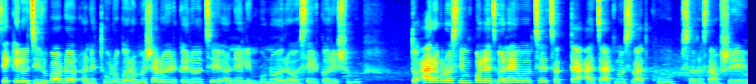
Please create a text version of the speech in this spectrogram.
શેકેલું જીરું પાવડર અને થોડો ગરમ મસાલો એડ કર્યો છે અને લીંબુનો રસ એડ કરીશું. તો આ રગડો સિમ્પલ જ બનાવ્યો છે, છતાં આ ચાટનો સ્વાદ ખૂબ સરસ આવશે.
